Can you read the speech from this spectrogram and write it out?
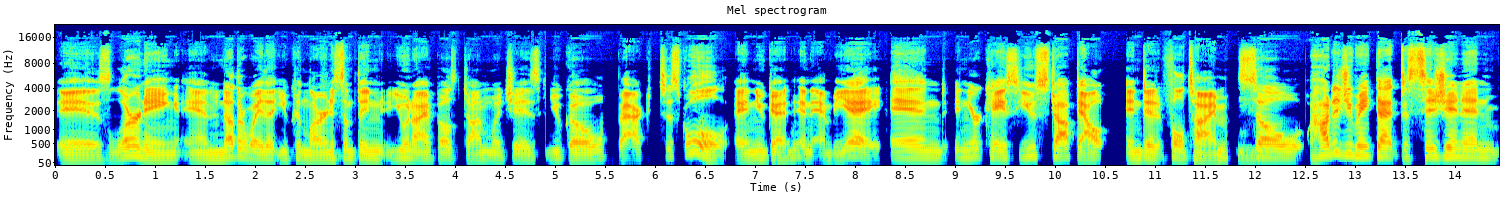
is learning. And another way that you can learn is something you and i have both done which is you go back to school and you get mm-hmm. an mba and in your case you stopped out and did it full time. Mm-hmm. So, how did you make that decision and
